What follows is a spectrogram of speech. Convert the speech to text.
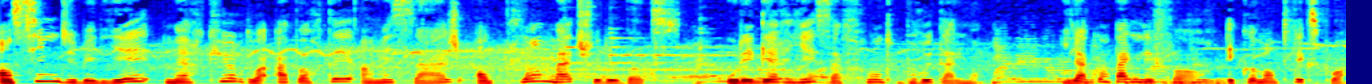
En signe du bélier, Mercure doit apporter un message en plein match de boxe, où les guerriers s'affrontent brutalement. Il accompagne l'effort et commente l'exploit.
